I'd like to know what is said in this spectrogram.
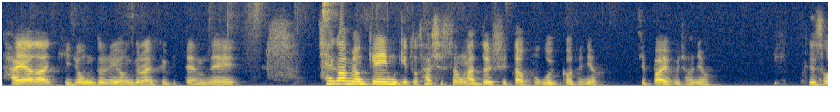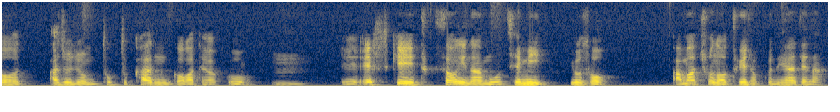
다양한 기종들을 연결할 수 있기 때문에 체감형 게임기도 사실상 만들 수 있다고 보고 있거든요. G5 전혀. 그래서 아주 좀 독특한 것 같아갖고 음. 예, SK 특성이나 뭐 재미 요소 아마추어는 어떻게 접근해야 되나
